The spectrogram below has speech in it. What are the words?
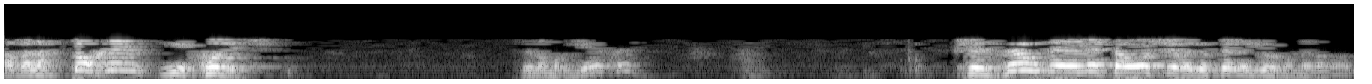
אבל התוכן יהיה קודש. זה לא מרגיע אתכם? שזהו באמת העושר היותר עליון, אומר הרב.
